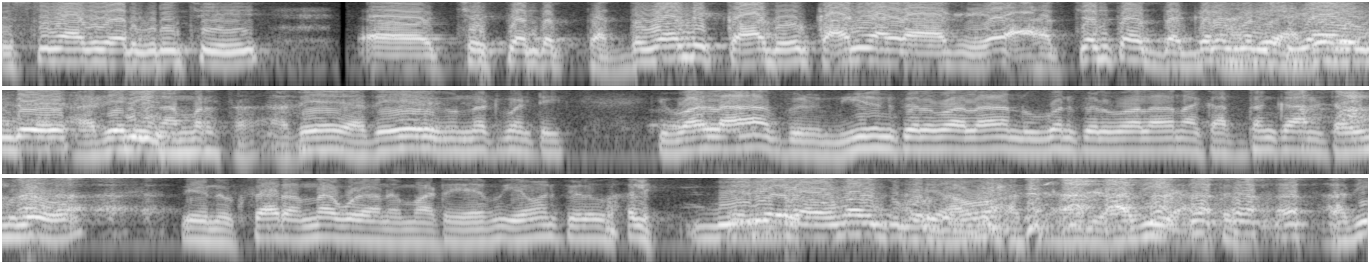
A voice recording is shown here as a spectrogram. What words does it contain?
విశ్వనాథ్ గారి గురించి చెప్పేంత పెద్దవాడిని కాదు కానీ ఆయన అత్యంత దగ్గర మనిషిగా ఉండే అదే నీ నమ్రత అదే అదే ఉన్నటువంటి ఇవాళ మీరని పిలవాలా నువ్వని పిలవాలా నాకు అర్థం కాని టైంలో నేను ఒకసారి అన్నా కూడా అన్నమాట ఏమ- ఏమని పిలవాలి? అది- అది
